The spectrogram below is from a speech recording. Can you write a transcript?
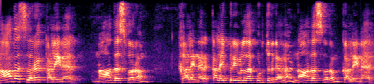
நாதஸ்வர கலைஞர். நாதஸ்வரம் கலைஞர். கலைப்பிரிவில் தான் கொடுத்துருக்காங்க. நாதஸ்வரம் கலைஞர்.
